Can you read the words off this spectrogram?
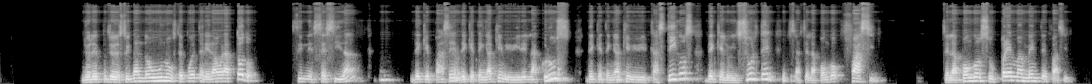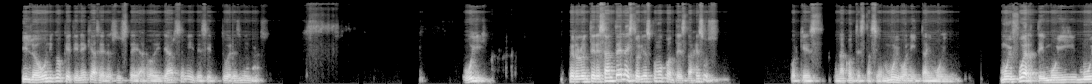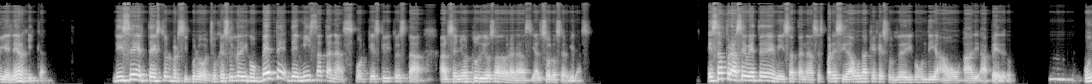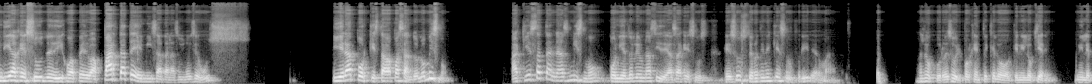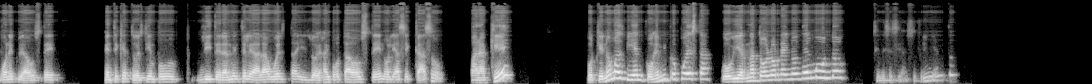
Yo le, yo le estoy dando uno, usted puede tener ahora todo, sin necesidad de que pase, de que tenga que vivir en la cruz, de que tenga que vivir castigos, de que lo insulten, se la pongo fácil. Se la pongo supremamente fácil. Y lo único que tiene que hacer es usted arrodillárseme y decir, tú eres mi Dios. Uy. Pero lo interesante de la historia es cómo contesta Jesús, porque es una contestación muy bonita y muy, muy fuerte y muy, muy enérgica. Dice el texto, el versículo 8, Jesús le dijo, vete de mí, Satanás, porque escrito está, al Señor tu Dios adorarás y al solo servirás. Esa frase, vete de mí, Satanás, es parecida a una que Jesús le dijo un día a, a Pedro. Un día Jesús le dijo a Pedro, apártate de mí, Satanás. Y uno dice, uff. Y era porque estaba pasando lo mismo. Aquí es Satanás mismo poniéndole unas ideas a Jesús. Jesús, usted no tiene que sufrir, hermano. Le ocurre subir por gente que, lo, que ni lo quiere, ni le pone cuidado a usted. Gente que todo el tiempo literalmente le da la vuelta y lo deja ahí botado a usted, no le hace caso. ¿Para qué? Porque no más bien coge mi propuesta, gobierna todos los reinos del mundo sin necesidad de sufrimiento.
